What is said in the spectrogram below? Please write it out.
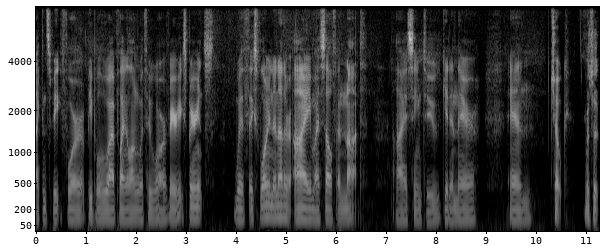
I can speak for people who I play along with who are very experienced with exploring the Nether. I myself am not. I seem to get in there and choke. Was it?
